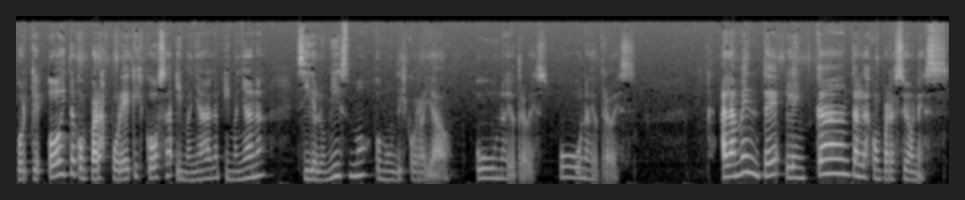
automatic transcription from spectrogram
Porque hoy te comparas por X cosa y mañana, y mañana sigue lo mismo como un disco rayado. Una y otra vez, una y otra vez. A la mente le encantan las comparaciones.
